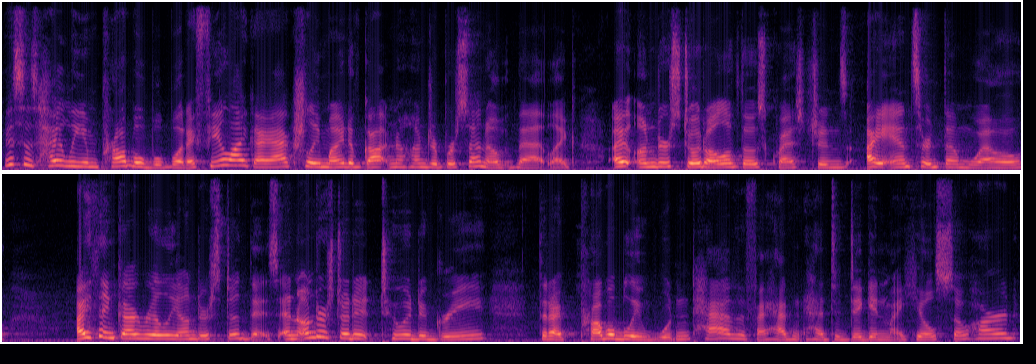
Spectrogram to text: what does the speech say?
this is highly improbable, but I feel like I actually might have gotten 100% of that. Like, I understood all of those questions. I answered them well. I think I really understood this and understood it to a degree that I probably wouldn't have if I hadn't had to dig in my heels so hard.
